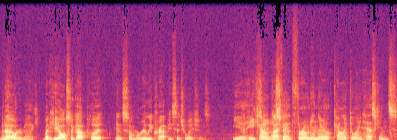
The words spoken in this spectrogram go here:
a No. quarterback. But he also got put in some really crappy situations. Yeah, he kind So of I just got think- thrown in there, kind of like Dwayne Haskins.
